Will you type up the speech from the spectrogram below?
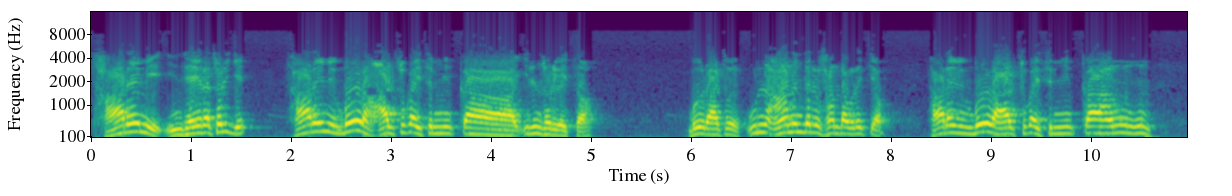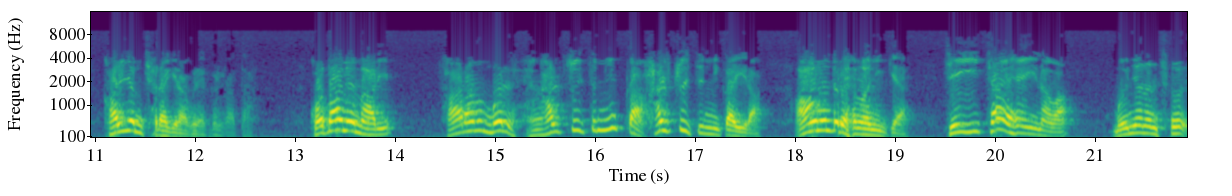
사람이 인생이라 소리지. 사람이 뭘 알 수가 있습니까? 이런 소리가 있어. 뭘 알 수, 우리는 아는 대로 산다고 그랬죠. 사람이 뭘 알 수가 있습니까? 하는 관념 철학이라고 그래, 그걸 갖다. 그 다음에 말이, 사람은 뭘 행할 수 있습니까? 할 수 있습니까? 이라. 아는 대로 행하니까. 제2차 행위 나와. 뭐냐는 서,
